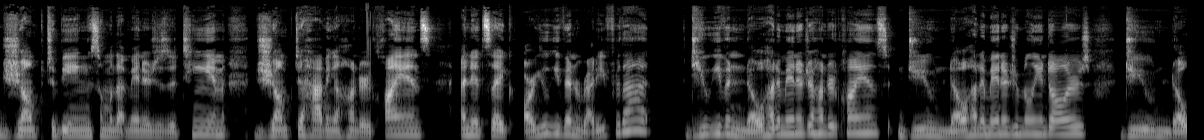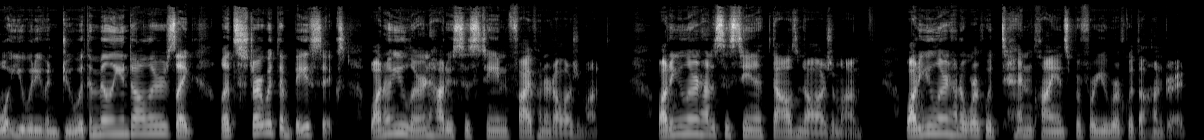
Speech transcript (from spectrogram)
jump to being someone that manages a team, jump to having a hundred clients. And it's like, are you even ready for that? Do you even know how to manage a 100 clients? Do you know how to manage a million dollars? Do you know what you would even do with a million dollars? Like, let's start with the basics. Why don't you learn how to sustain $500 a month? Why don't you learn how to sustain $1,000 a month? Why don't you learn how to work with 10 clients before you work with 100?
